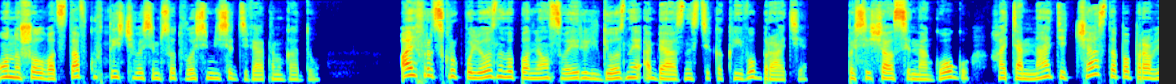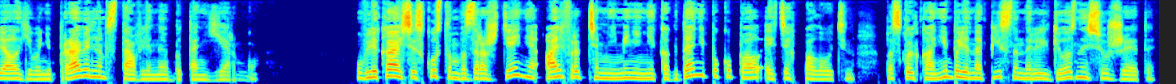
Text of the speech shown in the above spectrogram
он ушел в отставку в 1889 году. Альфред скрупулезно выполнял свои религиозные обязанности, как и его братья. посещал синагогу, хотя Нати часто поправлял его неправильно вставленную бутоньерку. Увлекаясь искусством Возрождения, Альфред, тем не менее, никогда не покупал этих полотен, поскольку они были написаны на религиозные сюжеты.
